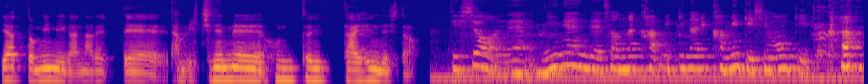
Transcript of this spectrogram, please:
やっと耳が慣れて多分1年目本当に大変でしたでしょうね。2年でそんなかいきなり上期下期とか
